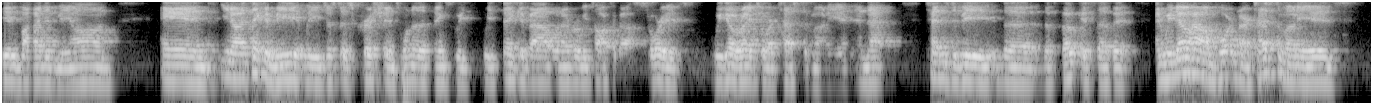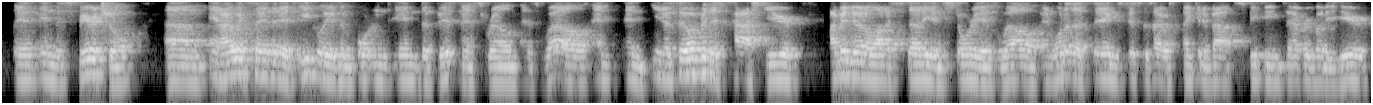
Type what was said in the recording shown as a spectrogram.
invited me on, and you know, I think immediately, just as Christians, one of the things we we think about whenever we talk about stories, we go right to our testimony, and that tends to be the the focus of it. And we know how important our testimony is in, in the spiritual um, and I would say that it's equally as important in the business realm as well. And and you know, so over this past year, I've been doing a lot of study and story as well. And one of the things, just as I was thinking about speaking to everybody here,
